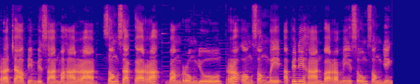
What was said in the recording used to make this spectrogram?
พระเจ้าพิมพิสารมหาราช ทรงสักการะบำรุงอยู่ พระองค์ทรงมีอภินิหารบารมีสูงส่งยิ่ง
